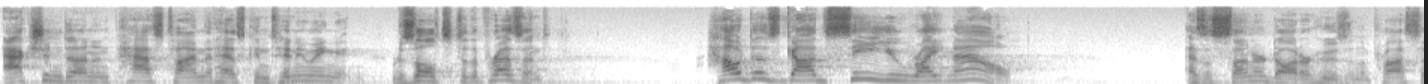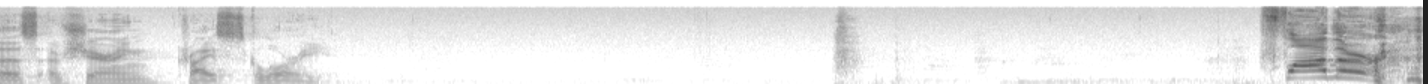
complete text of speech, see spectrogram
action done in past time that has continuing results to the present. How does God see you right now? As a son or daughter who's in the process of sharing Christ's glory. Father! I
